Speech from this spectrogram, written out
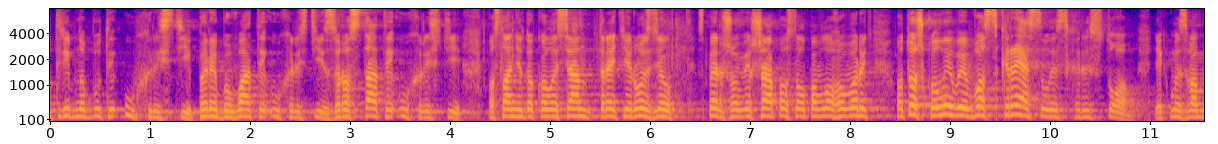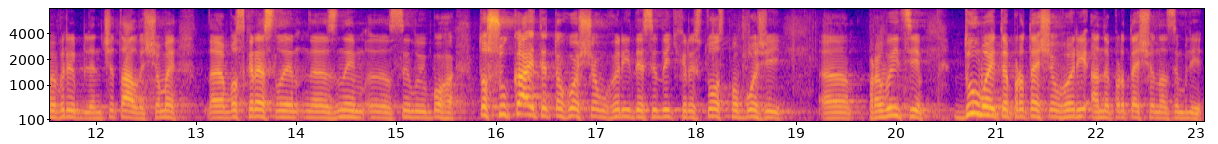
потрібно бути у Христі, перебувати у Христі, зростати у Христі. Послання до Колосян, третій розділ з першого вірша апостол Павло говорить: отож, коли ви воскресли з Христом, як ми з вами в Римлян читали, що ми е, воскресли е, з ним е, силою Бога, то шукайте того, що вгорі, де сидить Христос по Божій правиці. Думайте про те, що вгорі, а не про те, що на землі.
